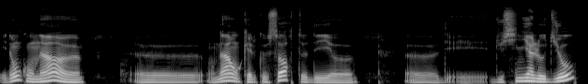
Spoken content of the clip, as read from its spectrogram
et donc on a, euh, euh, on a en quelque sorte euh, euh, du signal audio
